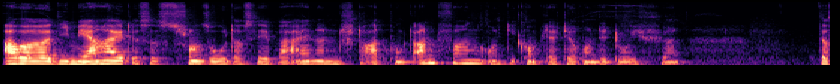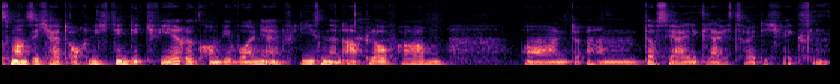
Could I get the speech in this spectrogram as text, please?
Aber die Mehrheit ist es schon so, dass sie bei einem Startpunkt anfangen und die komplette Runde durchführen. Dass man sich halt auch nicht in die Quere kommt. Wir wollen ja einen fließenden Ablauf haben und ähm, dass sie alle gleichzeitig wechseln.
